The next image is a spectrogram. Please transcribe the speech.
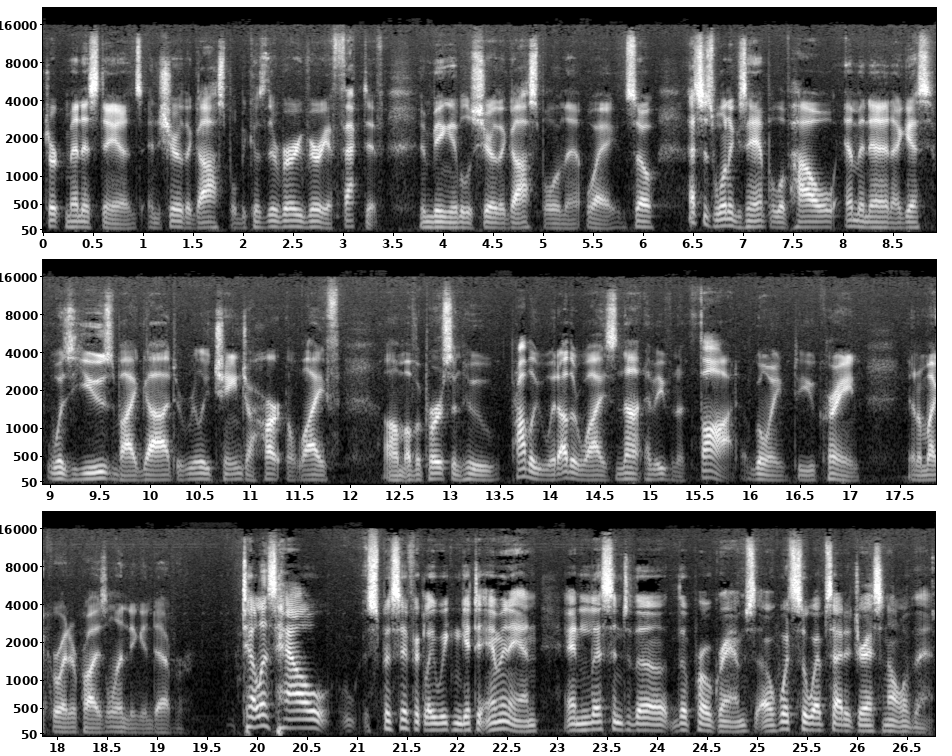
Turkmenistans, and share the gospel because they're very, very effective in being able to share the gospel in that way. So that's just one example of how MNN, I guess, was used by God to really change a heart and a life um, of a person who probably would otherwise not have even thought of going to Ukraine in a micro enterprise lending endeavor tell us how specifically we can get to MNN and listen to the the programs. Uh, what's the website address and all of that?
